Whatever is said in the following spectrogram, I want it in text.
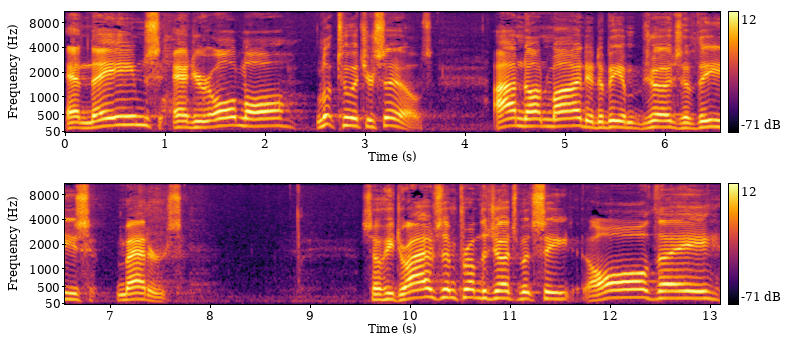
and names and your own law, look to it yourselves. I'm not minded to be a judge of these matters. So he drives them from the judgment seat. All they,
